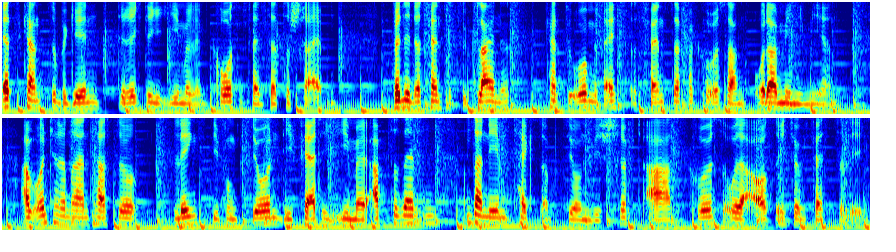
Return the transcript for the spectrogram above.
Jetzt kannst du beginnen, die richtige E-Mail im großen Fenster zu schreiben. Wenn dir das Fenster zu klein ist, kannst du oben rechts das Fenster vergrößern oder minimieren. Am unteren Rand hast du links die Funktion, die fertige E-Mail abzusenden und daneben Textoptionen wie Schriftart, Größe oder Ausrichtung festzulegen.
